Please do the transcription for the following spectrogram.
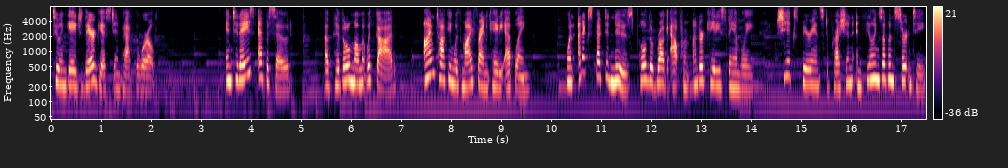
to engage their gifts to impact the world. In today's episode, A Pivotal Moment with God, I'm talking with my friend Katy Epling. When unexpected news pulled the rug out from under Katy's family, she experienced depression and feelings of uncertainty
